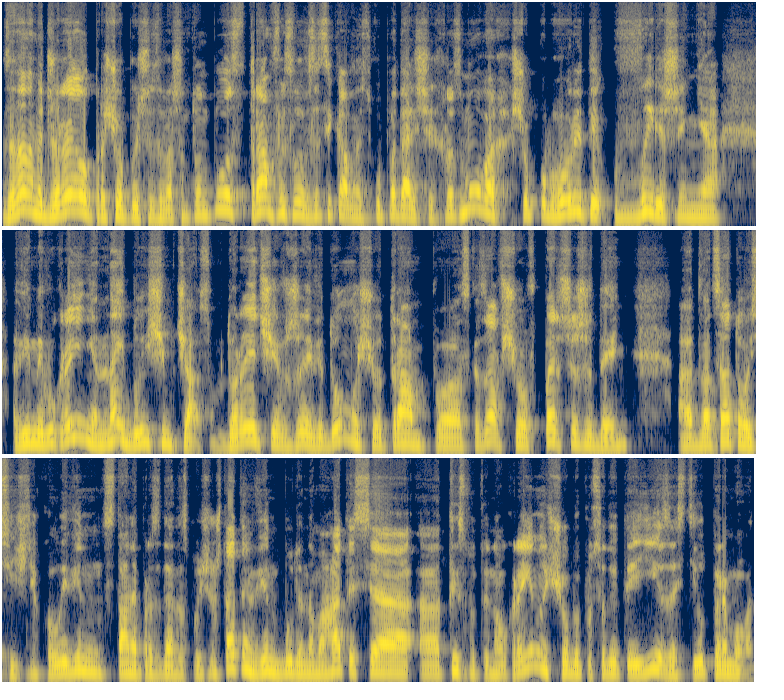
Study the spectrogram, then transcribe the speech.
За даними джерел, про що пише The Washington Post, Трамп висловив зацікавленість у подальших розмовах, щоб обговорити вирішення війни в Україні найближчим часом. До речі, вже відомо, що Трамп е, сказав, що в перший же день, е, 20 січня, коли він стане президентом Сполучених Штатів, він буде намагатися е, тиснути на Україну, щоб посадити її за стіл перемовин.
